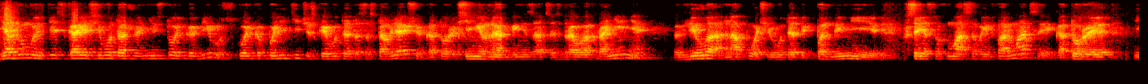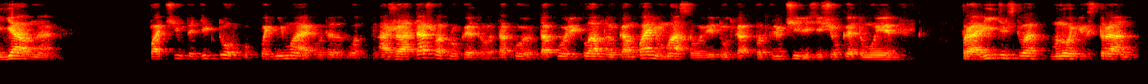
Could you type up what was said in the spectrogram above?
я думаю, здесь, скорее всего, даже не столько вирус, сколько политическая вот эта составляющая, которую Всемирная организация здравоохранения ввела на почве вот этой пандемии в средствах массовой информации, которые явно под чью-то диктовку поднимает вот этот вот ажиотаж вокруг этого, такую, такую рекламную кампанию массово ведут, как подключились еще к этому и правительства многих стран,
